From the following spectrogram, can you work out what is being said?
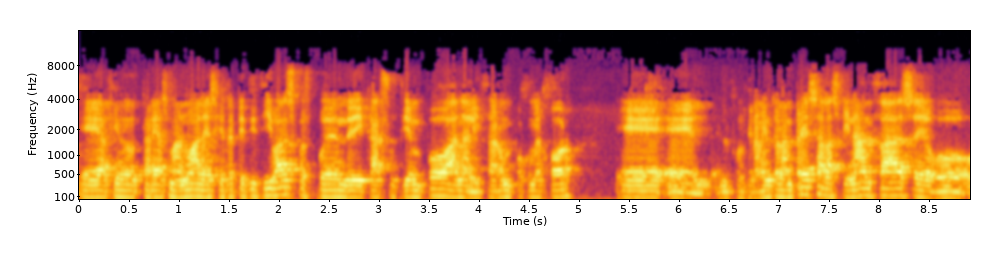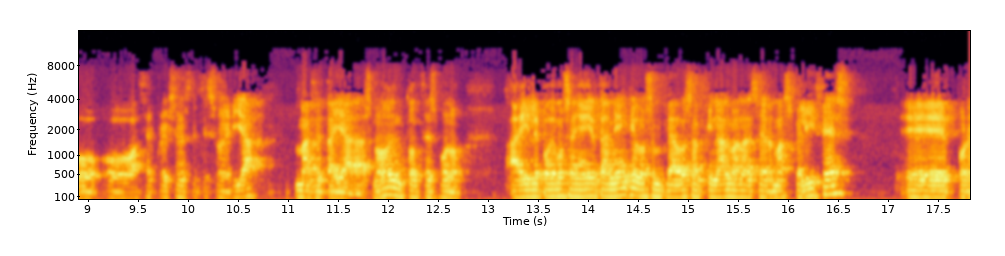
eh, haciendo tareas manuales y repetitivas, pues pueden dedicar su tiempo a analizar un poco mejor eh, el, funcionamiento de la empresa, las finanzas o, o, hacer previsiones de tesorería más detalladas, ¿no? Entonces, bueno, ahí le podemos añadir también que los empleados al final van a ser más felices eh, por,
